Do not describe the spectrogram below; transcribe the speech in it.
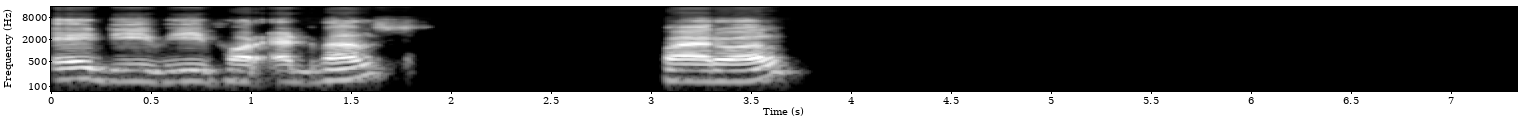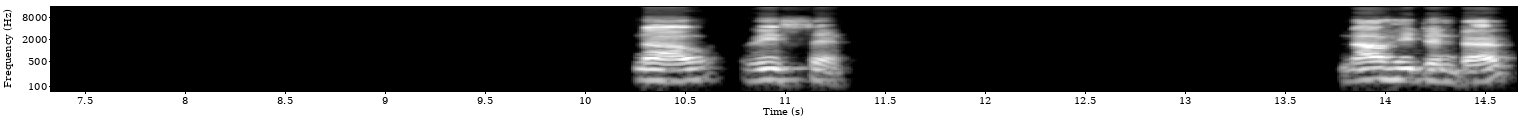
adv for advanced firewall Now reset. Now hit enter.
